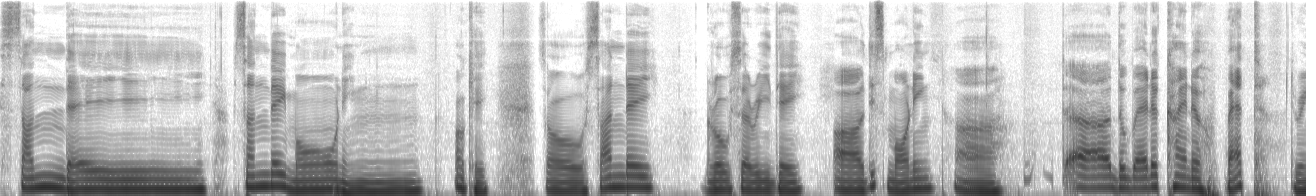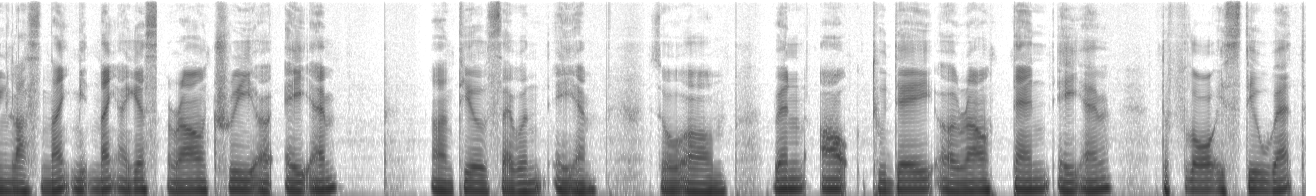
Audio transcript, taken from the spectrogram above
Sunday. Sunday morning. Okay, so Sunday grocery day. Uh, this morning, uh, the, the weather kind of wet during last night, midnight, I guess, around 3 uh, a.m. until 7 a.m. So, um, went out today around 10 a.m. The floor is still wet,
